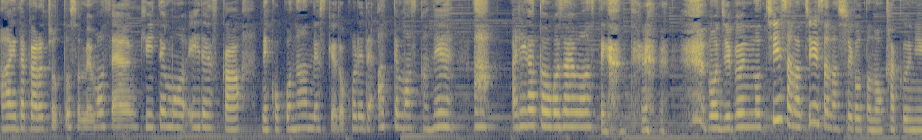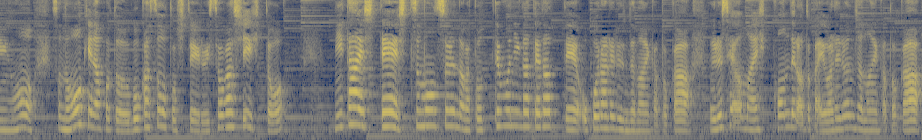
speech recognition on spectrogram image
間からちょっとすみません聞いてもいいですか？でここなんですけどこれで合ってますかね？あありがとうございますって言って もう自分の小さな小さな仕事の確認をその大きなことを動かそうとしている忙しい人に対して質問するのがとっても苦手だって怒られるんじゃないかとかうるせえお前引っ込んでろとか言われるんじゃないかとか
